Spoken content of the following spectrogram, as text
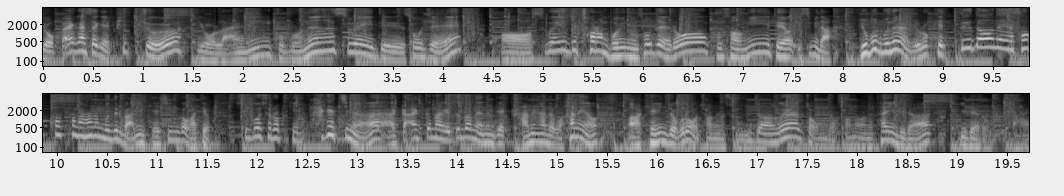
요 빨간색의 핏줄 요 라이닝 부분은 스웨이드 소재 어, 스웨이드처럼 보이는 소재로 구성이 되어 있습니다. 이 부분을 이렇게 뜯어내서 커스텀을 하는 분들이 많이 계신 것 같아요. 수고스럽긴 하겠지만 깔끔하게 뜯어내는 게 가능하다고 하네요. 아, 개인적으로 저는 순정을 조금 더 선호하는 타입이라 이대로 아,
